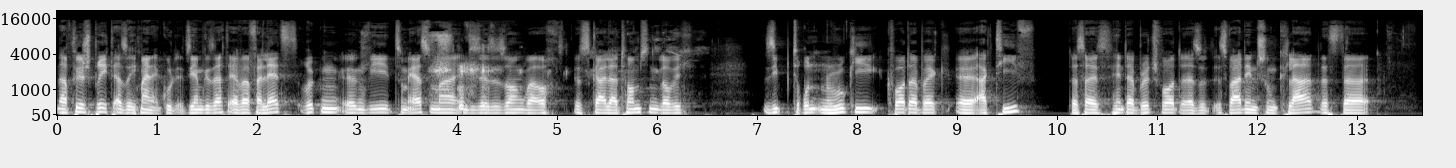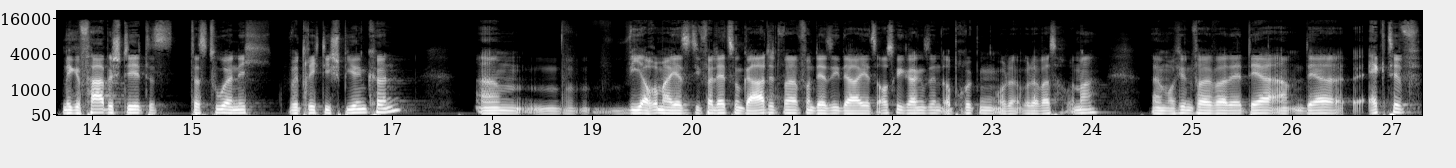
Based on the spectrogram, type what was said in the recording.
dafür spricht, also ich meine, gut, Sie haben gesagt, er war verletzt, Rücken irgendwie zum ersten Mal in dieser Saison war auch Skylar Thompson, glaube ich, Siebtrunden Rookie Quarterback äh, aktiv. Das heißt, hinter Bridgewater, also es war denen schon klar, dass da eine Gefahr besteht, dass das Tour nicht wird richtig spielen können. Ähm, wie auch immer jetzt die Verletzung geartet war, von der sie da jetzt ausgegangen sind, ob Rücken oder, oder was auch immer. Ähm, auf jeden Fall war der, der, der active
